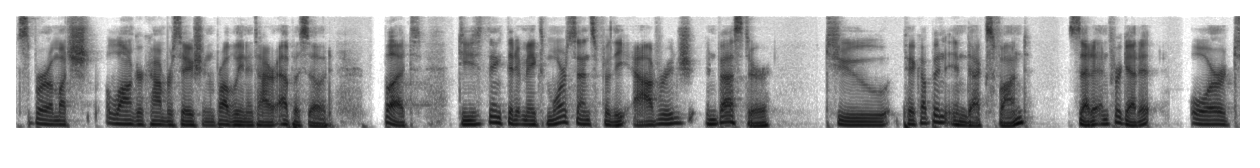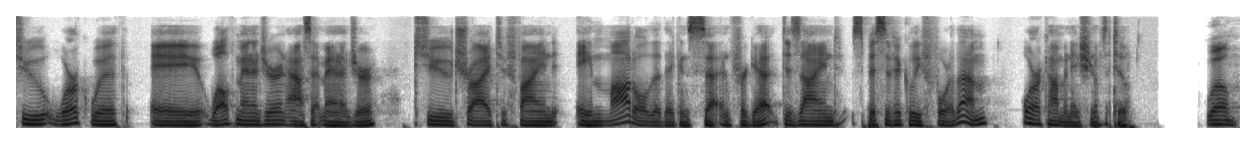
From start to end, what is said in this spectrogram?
spur a much longer conversation, probably an entire episode. But do you think that it makes more sense for the average investor to pick up an index fund, set it and forget it, or to work with a wealth manager, an asset manager to try to find a model that they can set and forget designed specifically for them or a combination of the two? Well,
